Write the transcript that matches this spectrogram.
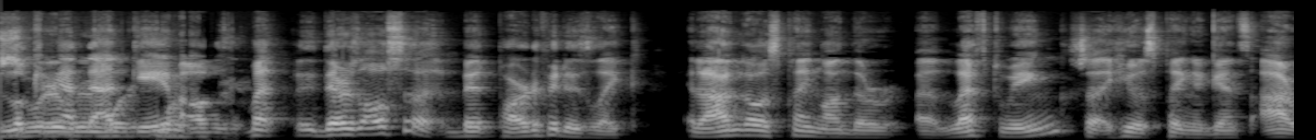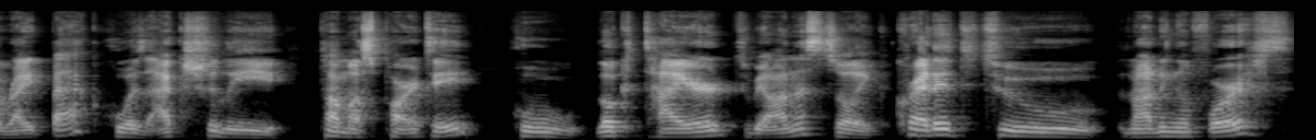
looking at that game, I was, but there's also a bit part of it is like Elanga was playing on the uh, left wing, so he was playing against our right back, who was actually Thomas Partey, who looked tired, to be honest. So, like, credit to Nottingham Forest.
